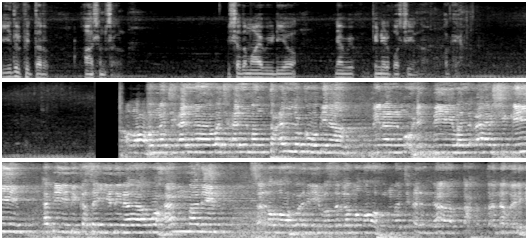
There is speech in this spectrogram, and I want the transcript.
ഈദുൽ ഫിത്തർ ആശംസകൾ വിശദമായ വീഡിയോ ഞാൻ വി- പിന്നീട് പോസ്റ്റ് ചെയ്യുന്നതാണ് ഓക്കെ اللهم اجعلنا واجعل من تعلقوا بنا من المحبين والعاشقين حبيبك سيدنا محمد صلى الله عليه وسلم اللهم اجعلنا تحت نظره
